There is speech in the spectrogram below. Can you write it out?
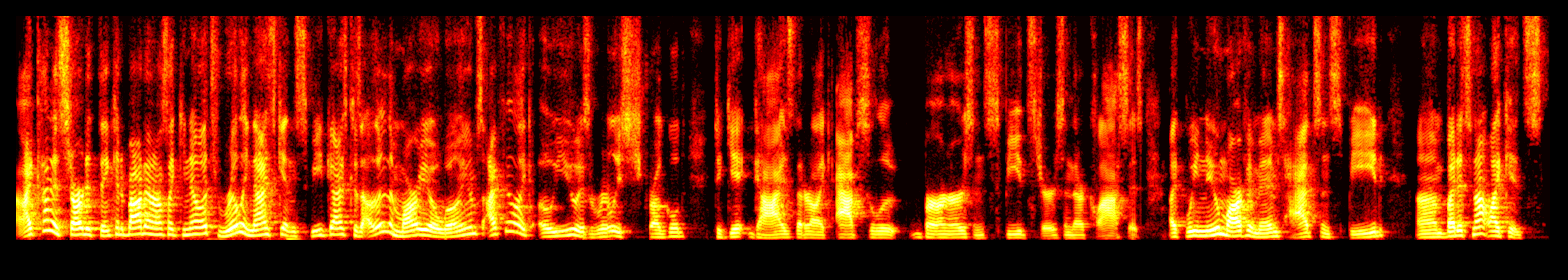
I kind of started thinking about it. And I was like, you know, it's really nice getting speed guys because other than Mario Williams, I feel like OU has really struggled to get guys that are like absolute burners and speedsters in their classes. Like we knew Marvin Mims had some speed, um, but it's not like it's,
